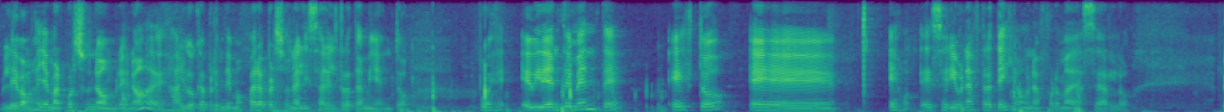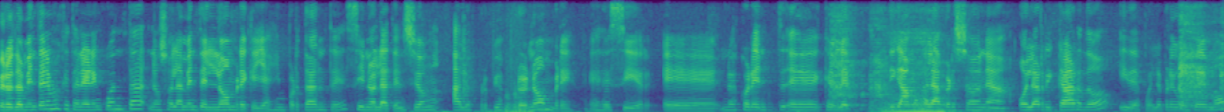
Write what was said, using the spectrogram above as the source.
le vamos a llamar por su nombre, ¿no? Es algo que aprendemos para personalizar el tratamiento. Pues evidentemente esto eh, eh, sería una estrategia o una forma de hacerlo. Pero también tenemos que tener en cuenta no solamente el nombre, que ya es importante, sino la atención a los propios pronombres. Es decir, eh, no es coherente que le digamos a la persona, hola Ricardo, y después le preguntemos,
